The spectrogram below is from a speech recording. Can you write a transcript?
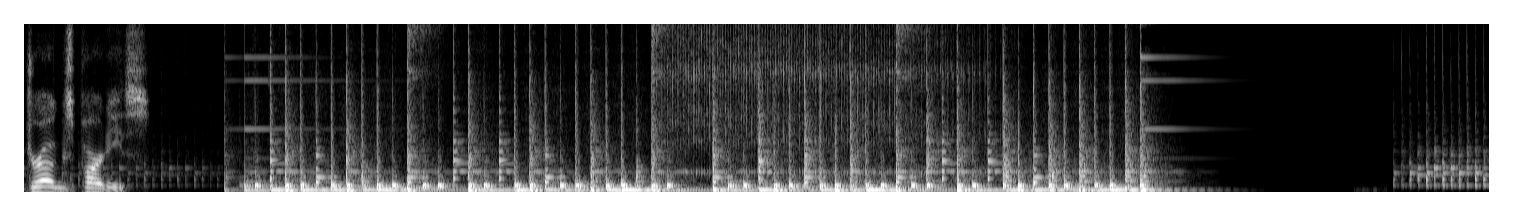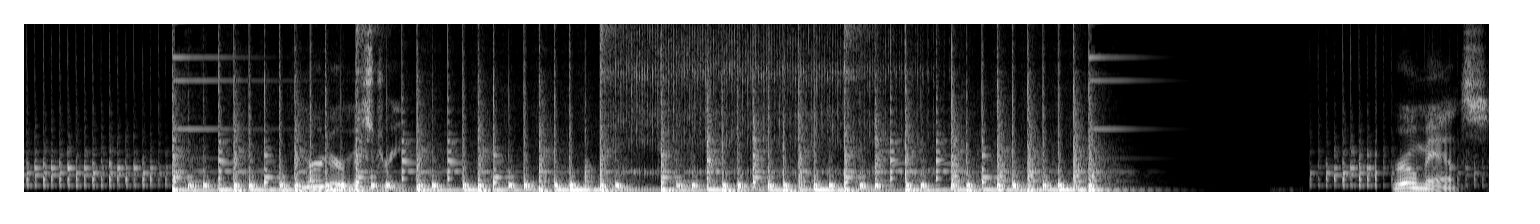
Drugs parties. Murder mystery. Romance.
